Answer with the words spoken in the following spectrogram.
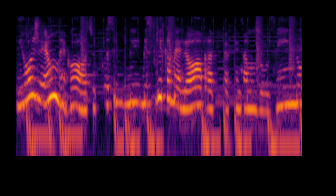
e, hoje é um negócio, você me, me explica melhor para quem está nos ouvindo,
